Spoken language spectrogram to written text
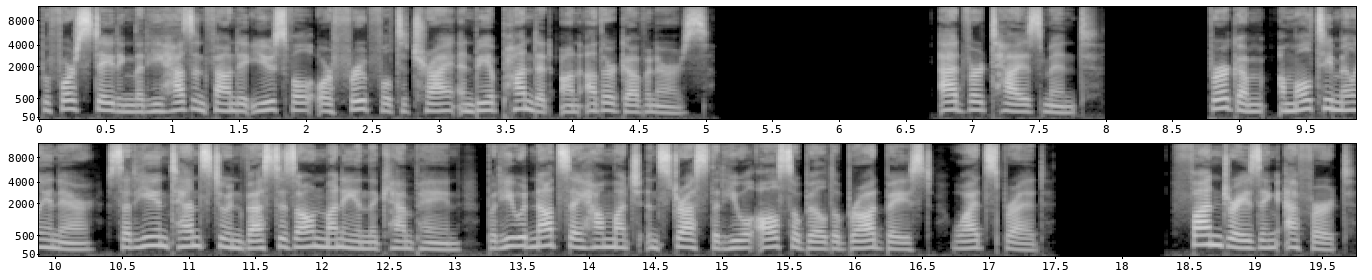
before stating that he hasn't found it useful or fruitful to try and be a pundit on other governors. Advertisement Burgum, a multimillionaire, said he intends to invest his own money in the campaign, but he would not say how much and stressed that he will also build a broad based, widespread fundraising effort.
